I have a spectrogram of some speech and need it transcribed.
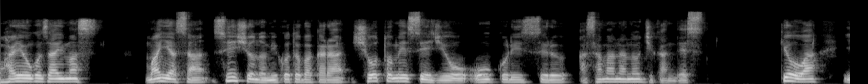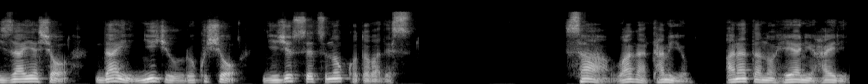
おはようございます。毎朝聖書の御言葉からショートメッセージをお送りする朝マナの時間です。今日はイザヤ書第26章20節の言葉です。さあ、我が民よ、あなたの部屋に入り、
